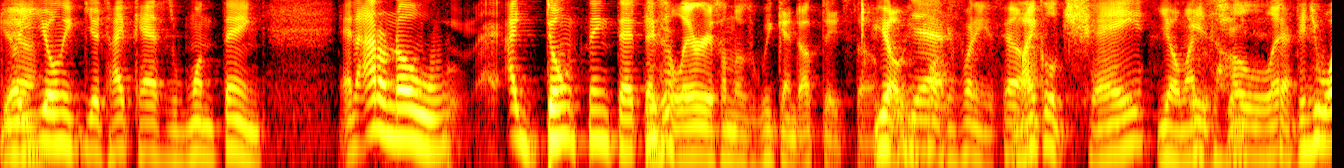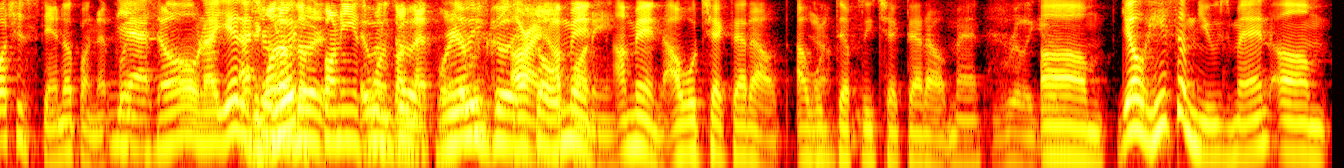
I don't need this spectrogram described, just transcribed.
you, know, you only your typecast is one thing. And I don't know. I don't think that He's that- hilarious on those weekend updates, though. Yo, he's Yes. fucking funny as hell. Michael Che Yo, Michael is Che's hilarious. Did you watch his stand up on Netflix? Yes. no, not yet. It's One good? of the funniest It was ones on. Netflix. Really? Good. All right, so I'm funny. in. I'm in. I will check that out. I will definitely check that out, man. Really good. Um, yo, here's some news, man. Um,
